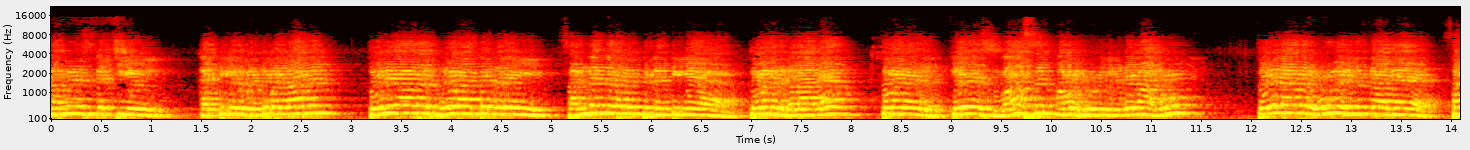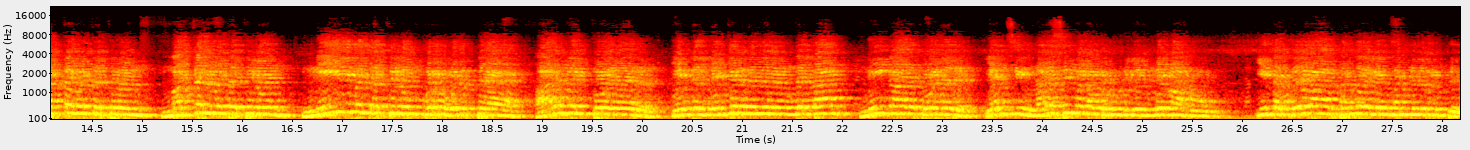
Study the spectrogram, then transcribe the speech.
கம்யூனிஸ்ட் கட்சியை கட்டியது மட்டுமல்லாமல் தொழிலாளர் போராட்டங்களை சங்கங்கள் அமைத்து கட்டிய தோழர்களான தோழர் கே எஸ் வாசன் அவர்களுடைய நினைவாகவும் தொழிலாளர் உரிமைகளுக்காக சட்டமன்றத்திலும் மக்கள் மன்றத்திலும் நீதிமன்றத்திலும் குரல் கொடுத்த அருமை தோழர் எங்கள் நெஞ்சிலிருந்தெல்லாம் நீங்காத தோழர் என் சி நரசிம்மன் அவர்களுடைய நினைவாகவும் இந்த கோலார் தந்தவர்கள் மண்ணிலிருந்து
